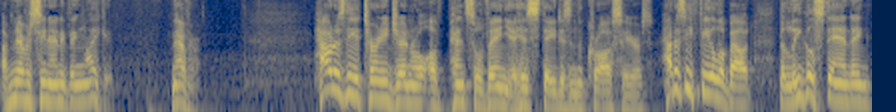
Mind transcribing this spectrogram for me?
I've never seen anything like it. Never. How does the Attorney General of Pennsylvania, his state is in the crosshairs, how does he feel about the legal standing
